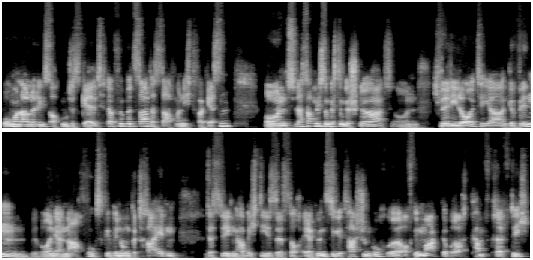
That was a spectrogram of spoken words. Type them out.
wo man allerdings auch gutes Geld dafür bezahlt. Das darf man nicht vergessen. Und das hat mich so ein bisschen gestört. Und ich will die Leute ja gewinnen. Wir wollen ja Nachwuchsgewinnung betreiben. Deswegen habe ich dieses doch eher günstige Taschenbuch äh, auf den Markt gebracht, kampfkräftig,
